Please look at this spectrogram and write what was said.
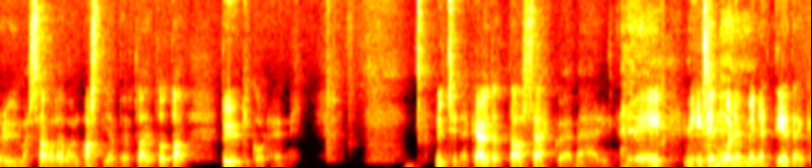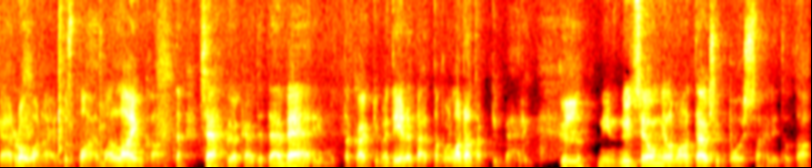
ryhmässä olevan astian tai tuota, pyykkikoneen, niin nyt sinä käytät taas sähköä väärin. Ei, ei semmoinen mene tietenkään rouvan ajatusmaailmaan lainkaan, että sähköä käytetään väärin, mutta kaikki me tiedetään, että voi ladatakin väärin. Kyllä. Niin nyt se ongelma on täysin poissa, eli tota,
